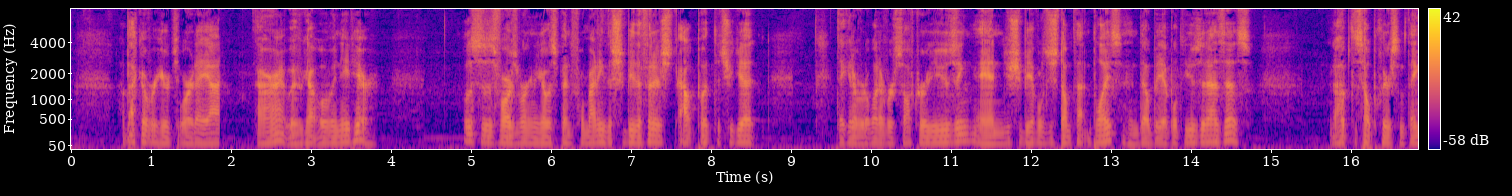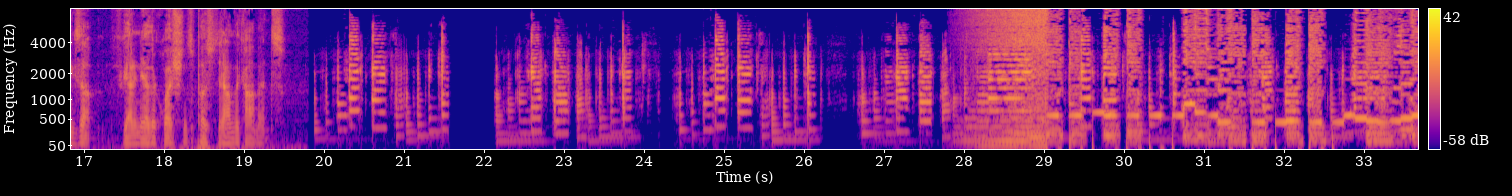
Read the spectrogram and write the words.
Uh, back over here to Word AI. Alright, we've got what we need here. Well, this is as far as we're going to go with spin formatting. This should be the finished output that you get. Take it over to whatever software you're using, and you should be able to just dump that in place, and they'll be able to use it as is. And I hope this helped clear some things up. If you got any other questions, post it down in the comments. Thank you.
